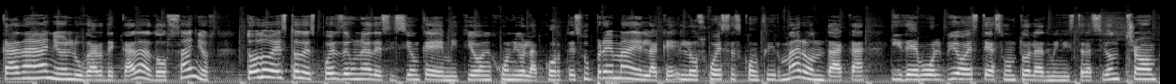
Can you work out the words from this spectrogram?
cada año en lugar de cada dos años. Todo esto después de una decisión que emitió en junio la Corte Suprema en la que los jueces confirmaron DACA y devolvió este asunto a la administración Trump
